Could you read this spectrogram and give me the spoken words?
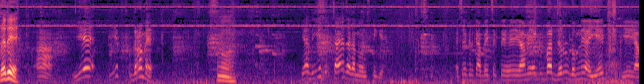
रेडी हाँ ये ये गरम है यार ये छाया जगह में स्टिक है ऐसे करके आप बेच सकते हैं यहाँ में एक बार ज़रूर घूमने आइए ये यहाँ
